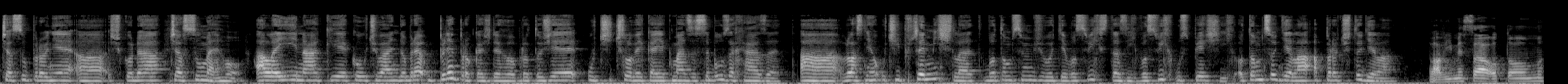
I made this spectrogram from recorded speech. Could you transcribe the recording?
času pro ně a škoda času mého. Ale jinak je koučování dobré úplně pro každého, protože učí člověka, jak má ze sebou zacházet a vlastně ho učí přemýšlet o tom svém životě, o svých stazích, o svých úspěších, o tom, co dělá a proč to dělá. Bavíme sa o tom,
